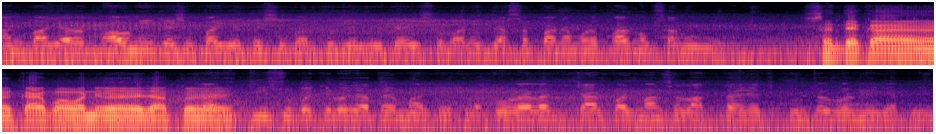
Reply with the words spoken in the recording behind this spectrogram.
आणि बाजारात भाव नाही जसे पाहिजे तशी भरपूर झेंडू त्या हिशोबाने जास्त पाण्यामुळे फार नुकसान होऊन गेले. सध्या काय काय भावाने अ, आणि तीस रुपये किलो जात आहे मार्केटला. तोडायला चार पाच माणसं लागत आहेत क्विंटल भर निघत नाही.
